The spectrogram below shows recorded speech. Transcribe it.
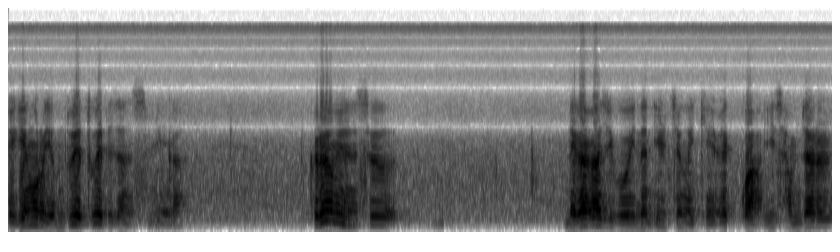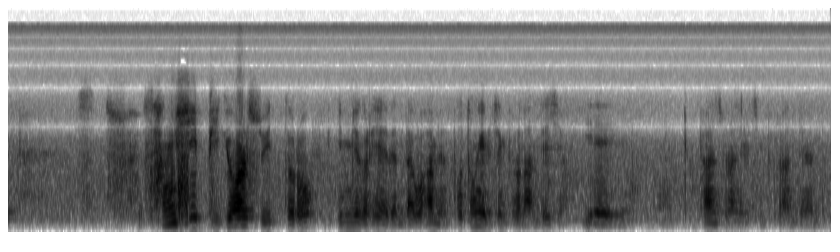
배경으로 염두에 둬야 되지 않습니까? 그러면서 내가 가지고 있는 일정의 계획과 이 삼자를 상시 비교할 수 있도록 입력을 해야 된다고 하면 보통의 일정표는 안 되죠. 예, 예. 단순한 일정표는 안 되는데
